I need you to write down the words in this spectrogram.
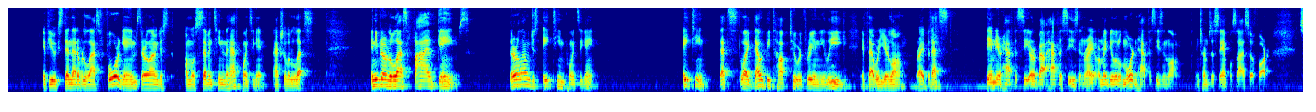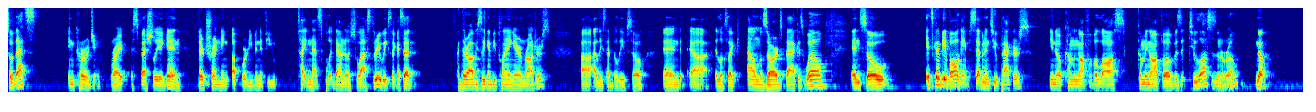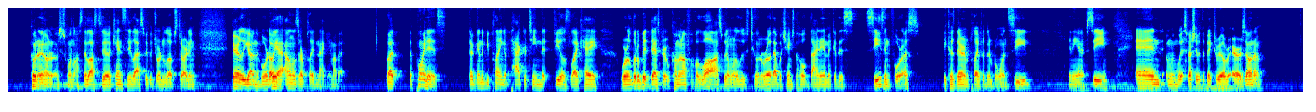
If you extend that over the last four games, they're allowing just almost 17 and a half points a game, actually a little less. And even over the last five games, they're allowing just 18 points a game. 18. That's like, that would be top two or three in the league if that were year long, right? But that's damn near half a season or about half a season, right? Or maybe a little more than half a season long in terms of sample size so far. So that's encouraging, right? Especially again, they're trending upward, even if you tighten that split down in the last three weeks. Like I said, they're obviously going to be playing Aaron Rodgers. Uh, at least I believe so. And uh, it looks like Allen Lazard's back as well. And so it's going to be a ball game. Seven and two Packers, you know, coming off of a loss, coming off of, is it two losses in a row? No. No, no, no, it's just one loss. They lost to Kansas City last week with Jordan Love starting. Barely got on the board. Oh, yeah, Allen Lazard played in that game. My bad. But the point is, they're going to be playing a Packer team that feels like, hey, we're a little bit desperate. We're coming off of a loss. We don't want to lose two in a row. That would change the whole dynamic of this season for us because they're in play for the number one seed in the NFC. And I mean, especially with the victory over Arizona.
